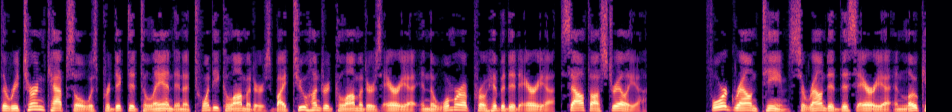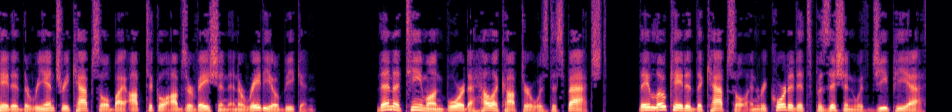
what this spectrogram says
The return capsule was predicted to land in a 20 km by 200 km area in the Woomera Prohibited Area, South Australia. Four ground teams surrounded this area and located the re-entry capsule by optical observation and a radio beacon. Then a team on board a helicopter was dispatched. They located the capsule and recorded its position with GPS.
